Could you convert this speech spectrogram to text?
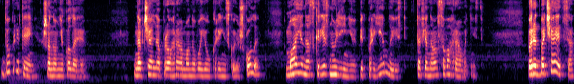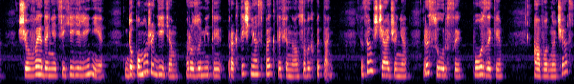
Добрий день, шановні колеги! Навчальна програма нової української школи має наскрізну лінію підприємливість та фінансова грамотність. Передбачається, що введення цієї лінії допоможе дітям розуміти практичні аспекти фінансових питань, заощадження, ресурси, позики, а водночас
